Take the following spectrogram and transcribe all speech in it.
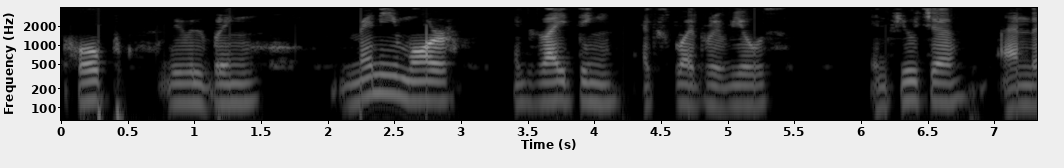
hope we will bring many more exciting exploit reviews in future. And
